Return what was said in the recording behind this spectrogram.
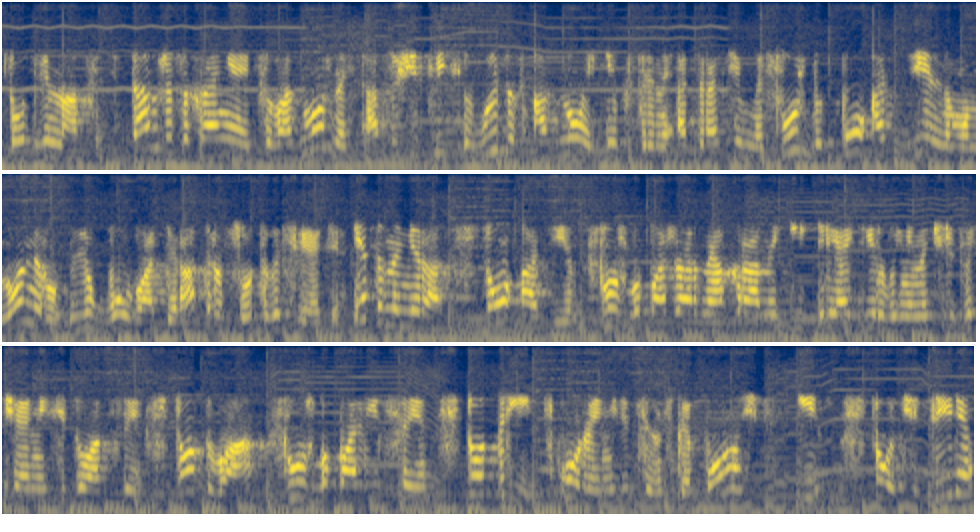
112. Также сохраняется возможность осуществить вызов одной экстренной оперативной службы по отдельному номеру любого оператора сотовой связи. Это номера 101, служба пожарной охраны и реагирования на чрезвычайные ситуации, 102, служба полиции, 103, скорая медицинская помощь и 104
